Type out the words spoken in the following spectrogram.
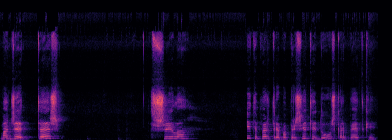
Манжет теж зшила. І тепер треба пришити до шкарпетки.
